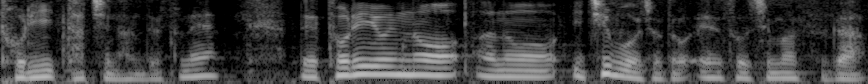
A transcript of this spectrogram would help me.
鳥たちなんですね。で鳥のあの一部をちょっと演奏しますが。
